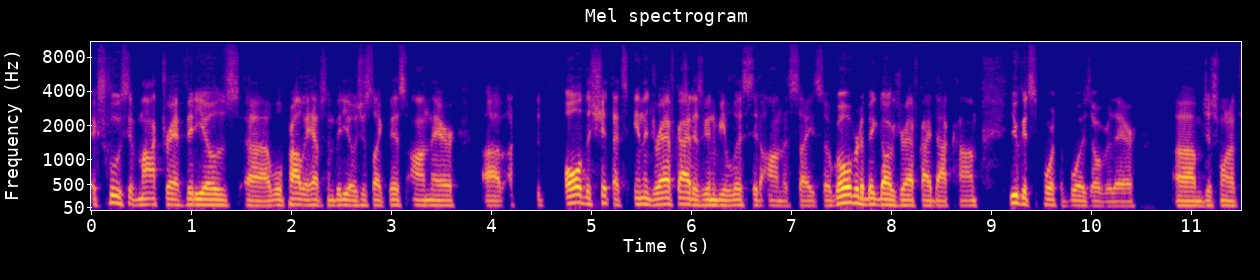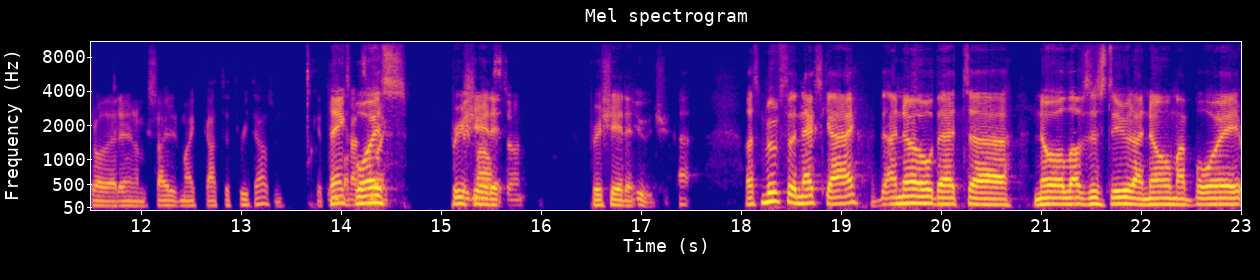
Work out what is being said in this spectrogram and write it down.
exclusive mock draft videos. Uh, we'll probably have some videos just like this on there. Uh, all the shit that's in the draft guide is going to be listed on the site. So go over to bigdogsdraftguide.com. You could support the boys over there. Um, just want to throw that in. I'm excited. Mike got to three thousand. Thanks, boys. Big Appreciate it. Appreciate it. Huge. Let's move to the next guy. I know that uh, Noah loves this dude. I know my boy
